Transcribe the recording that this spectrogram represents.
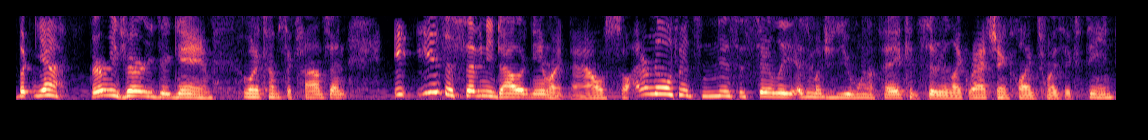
But yeah, very very good game when it comes to content it is a $70 game right now, so I don't know if it's necessarily as much as you want to pay considering like Ratchet and Clank 2016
